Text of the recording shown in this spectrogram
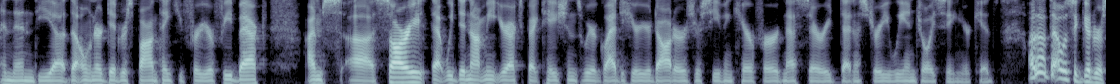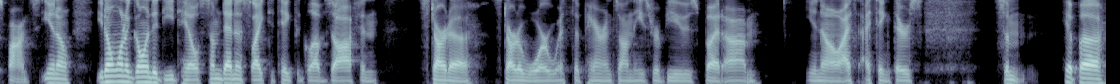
And then the uh, the owner did respond. Thank you for your feedback. I'm uh, sorry that we did not meet your expectations. We are glad to hear your daughter is receiving care for necessary dentistry. We enjoy seeing your kids. I thought that was a good response. You know, you don't want to go into detail. Some dentists like to take the gloves off and start a start a war with the parents on these reviews. But um, you know, I, I think there's some HIPAA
